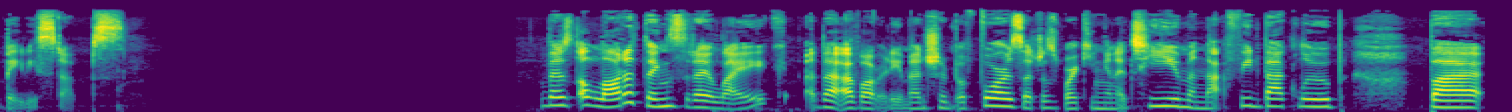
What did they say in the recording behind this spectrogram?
baby steps. There's a lot of things that I like that I've already mentioned before, such as working in a team and that feedback loop but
